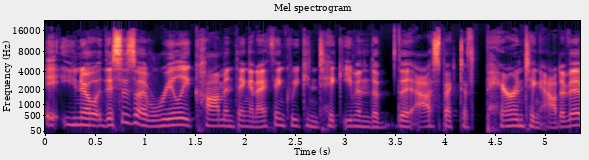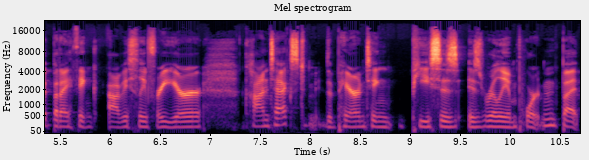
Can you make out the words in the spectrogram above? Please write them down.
it, you know this is a really common thing and i think we can take even the the aspect of parenting out of it but i think obviously for your context the parenting piece is is really important. But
